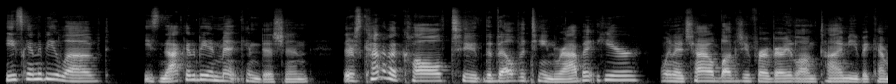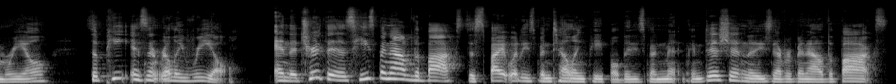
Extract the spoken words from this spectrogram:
He's going to be loved. He's not going to be in mint condition. There's kind of a call to the Velveteen Rabbit here. When a child loves you for a very long time, you become real. So Pete isn't really real. And the truth is, he's been out of the box despite what he's been telling people that he's been mint condition, that he's never been out of the box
